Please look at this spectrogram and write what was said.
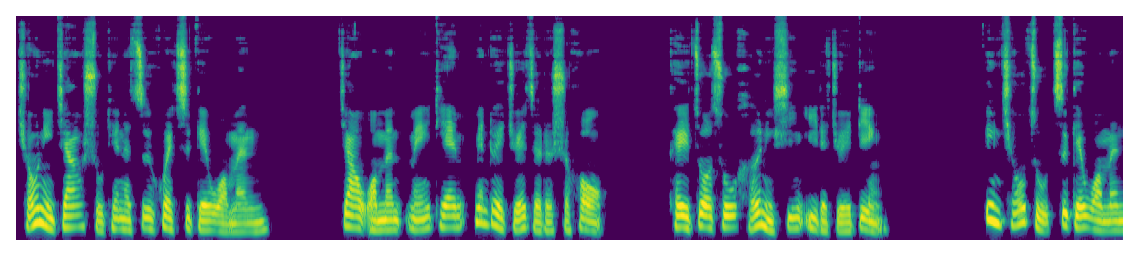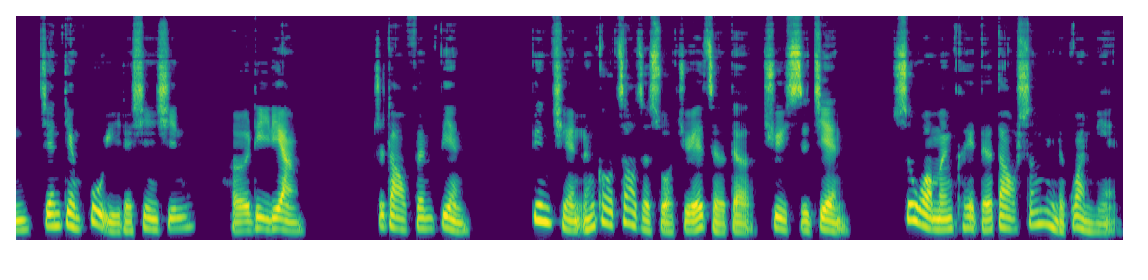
求你将属天的智慧赐给我们，叫我们每一天面对抉择的时候。可以做出合你心意的决定，并求主赐给我们坚定不移的信心和力量，知道分辨，并且能够照着所抉择的去实践，是我们可以得到生命的冠冕。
